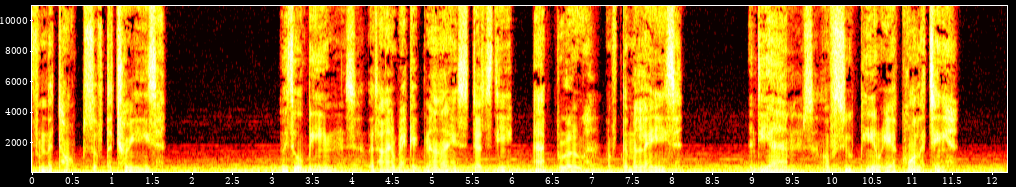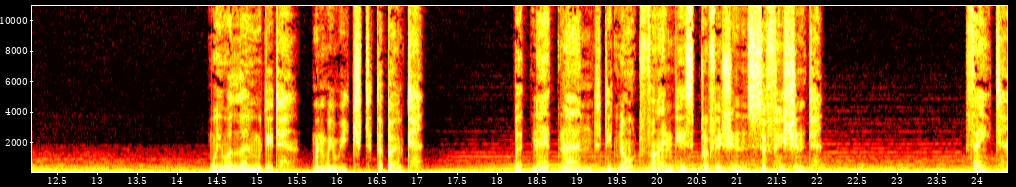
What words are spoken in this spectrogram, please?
from the tops of the trees. Little beans that I recognized as the abro of the Malays, and yams of superior quality. We were loaded when we reached the boat but Ned Land did not find his provisions sufficient. Fate,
